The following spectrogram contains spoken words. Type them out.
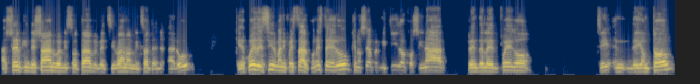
Asher Kindeshan, Bemisotab, Betzivano, al Mitzot Aerup y después decir, manifestar con este Erub que no sea permitido cocinar, prenderle el fuego, ¿sí? de Yom Tov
